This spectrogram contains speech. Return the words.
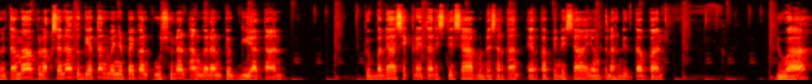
pertama pelaksana kegiatan menyampaikan usulan anggaran kegiatan kepada sekretaris desa berdasarkan RKP desa yang telah ditetapkan. Dua,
